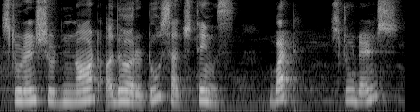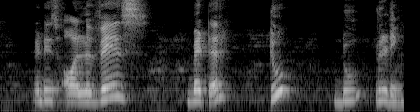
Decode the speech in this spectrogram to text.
Students should not adhere to such things. But students it is always better to do reading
